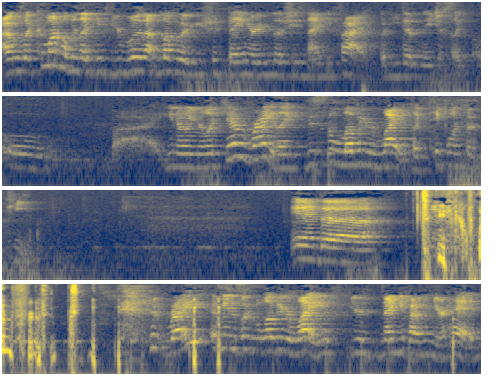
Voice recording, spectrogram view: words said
I was like, come on, homie, like if you're really that in love with her, you should bang her, even though she's 95. But he doesn't. He's just like, you know. You're like, yeah, right. Like this is the love of your life. Like take one for the team. And uh, Take one for the team. right? I mean, it's like the love of your life. You're 95 in your head.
